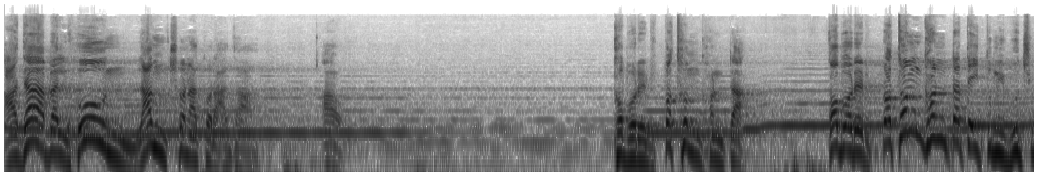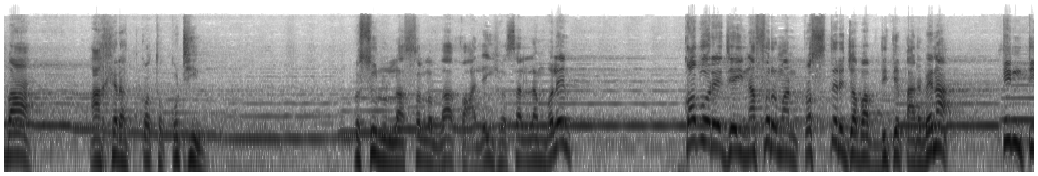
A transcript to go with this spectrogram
আজাব আল হুন, লাঞ্ছনা কর আজাব আও। কবরের প্রথম ঘণ্টা কবরের প্রথম ঘন্টাতেই তুমি বুঝবা আখেরাত কত কঠিন। রসুল্লাহ সাল্লাহ আলহ্লাম বলেন, কবরে যেই নাফরমান প্রশ্নের জবাব দিতে পারবে না, তিনটি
